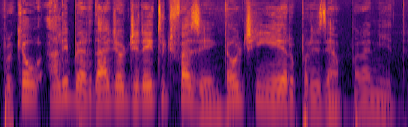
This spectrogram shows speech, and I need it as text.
Porque o- a liberdade é o direito de fazer. Então, o dinheiro, por exemplo, para a Anitta,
